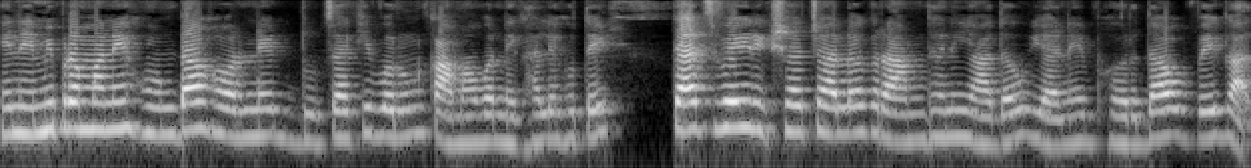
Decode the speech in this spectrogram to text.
हे नेहमीप्रमाणे होंडा हॉर्नेट दुचाकीवरून कामावर निघाले होते. त्याचवेळी रिक्षा चालक रामधनी यादव याने भरधाव वेगात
